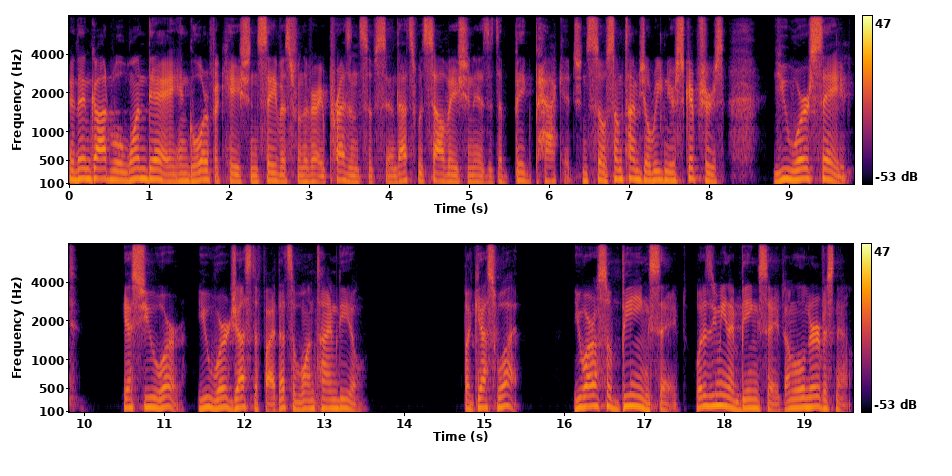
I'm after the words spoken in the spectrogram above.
And then God will one day in glorification save us from the very presence of sin. That's what salvation is. It's a big package. And so sometimes you'll read in your scriptures, you were saved. Yes, you were. You were justified. That's a one time deal. But guess what? You are also being saved. What does he mean I'm being saved? I'm a little nervous now.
